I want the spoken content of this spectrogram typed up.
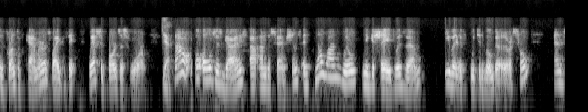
in front of cameras like they, we have support this war. Yeah. Now all, all these guys are under sanctions, and no one will negotiate with them, even if Putin will be overthrown. And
